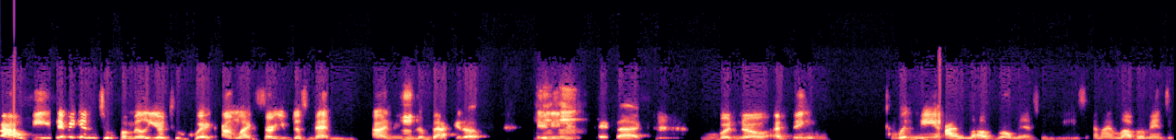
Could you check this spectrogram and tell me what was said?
about me. They be getting too familiar too quick. I'm like, sir, you just met me. I need you to back it up. You need Mhm. to stay back. But no, I think with me, I love romance movies and I love romantic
